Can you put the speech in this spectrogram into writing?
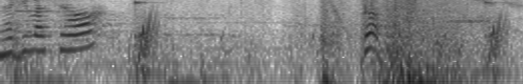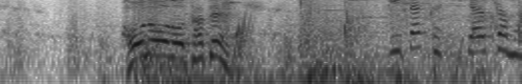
なぎましょう。炎の盾。痛くしちゃうかも。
